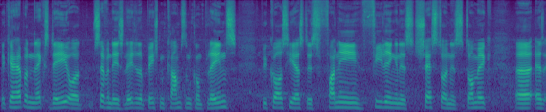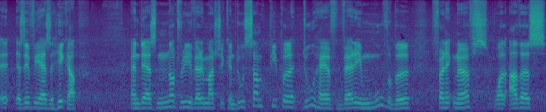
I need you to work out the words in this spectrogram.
it can happen the next day or seven days later. The patient comes and complains because he has this funny feeling in his chest or in his stomach, uh, as, as if he has a hiccup and there's not really very much you can do. Some people do have very movable phrenic nerves, while others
